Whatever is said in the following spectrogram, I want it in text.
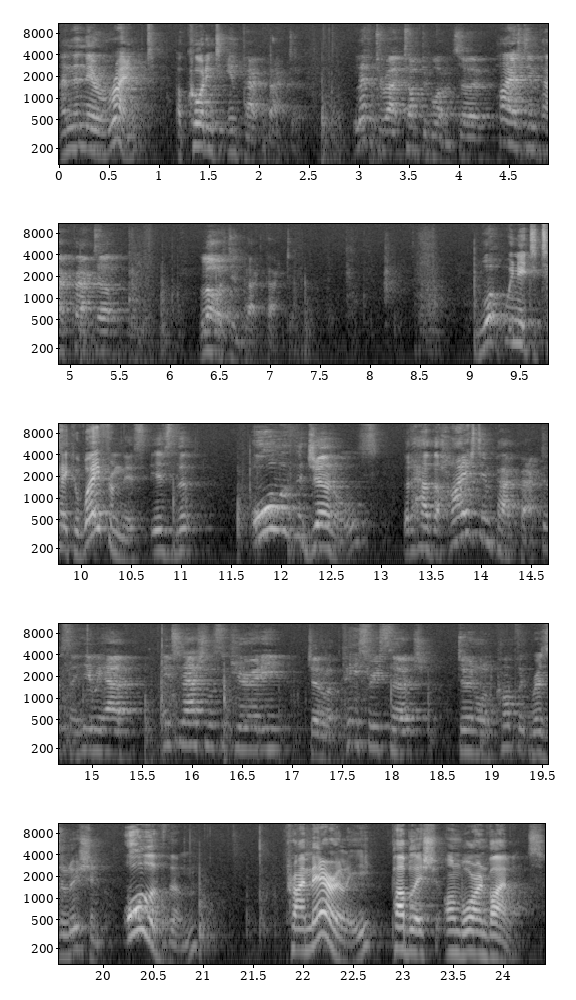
and then they're ranked according to impact factor. Left to right, top to bottom. So highest impact factor, lowest impact factor. What we need to take away from this is that all of the journals that have the highest impact factor, so here we have International Security, Journal of Peace Research, Journal of Conflict Resolution, all of them primarily publish on war and violence.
